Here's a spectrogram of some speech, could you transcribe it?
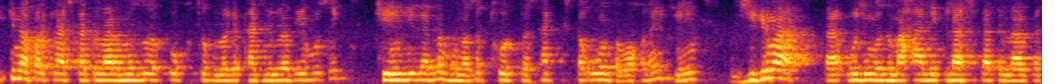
ikki nafar klassifikatorlarimizni o'qitib ularga tajriba beradigan bo'lsak keyingi yillarda bu narsa to'rtta sakkizta o'nta vaholanki keyin yigirmata o'zimizni mahalliy klassifikatorlarni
